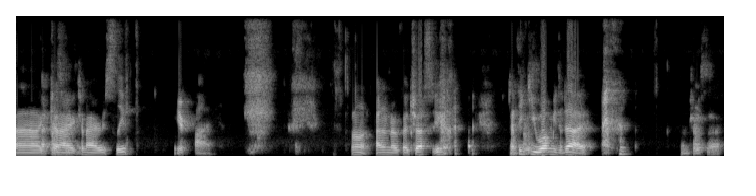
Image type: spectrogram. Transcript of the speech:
Uh, can I can I sleep? You're fine. I don't, I don't know if I trust you. I think you want me to die. Don't trust that.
